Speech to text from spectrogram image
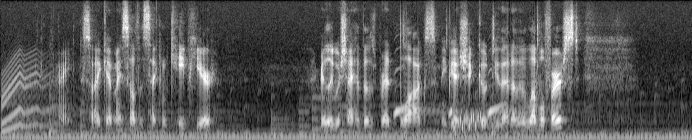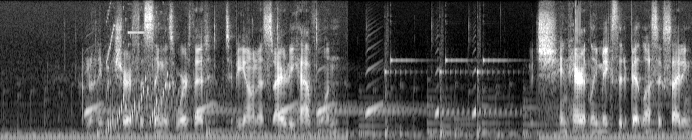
Alright, so I get myself a second cape here. I really wish I had those red blocks. Maybe I should go do that other level first. I'm not even sure if this thing is worth it, to be honest. I already have one. Inherently makes it a bit less exciting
